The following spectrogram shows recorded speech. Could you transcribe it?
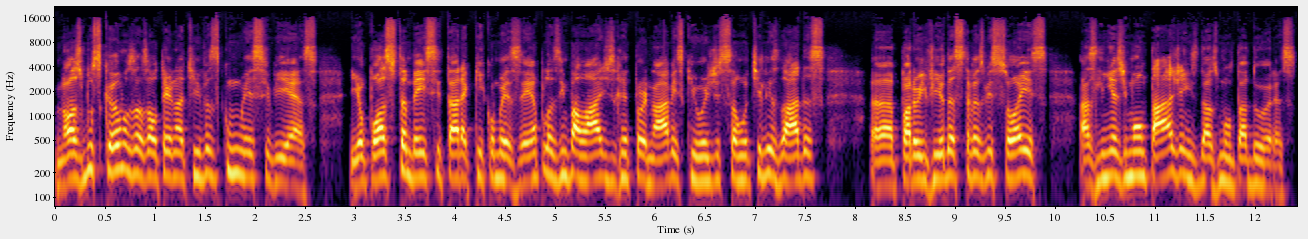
nós buscamos as alternativas com esse viés. E eu posso também citar aqui como exemplo as embalagens retornáveis que hoje são utilizadas uh, para o envio das transmissões às linhas de montagens das montadoras,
